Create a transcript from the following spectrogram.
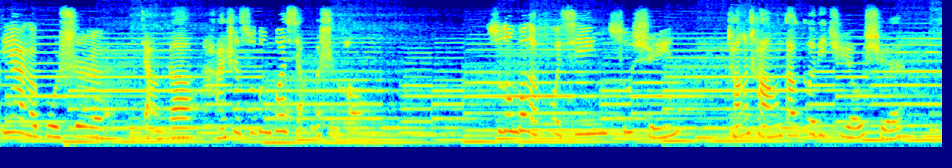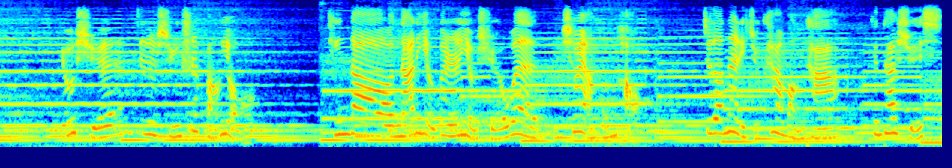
第二个故事讲的还是苏东坡小的时候。苏东坡的父亲苏洵常常到各地去游学，游学就是寻师访友，听到哪里有个人有学问、修养很好，就到那里去看望他，跟他学习。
